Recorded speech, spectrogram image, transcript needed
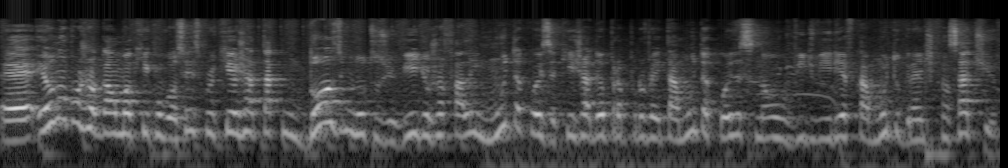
É, eu não vou jogar uma aqui com vocês porque já tá com 12 minutos de vídeo, eu já falei muita coisa aqui, já deu pra aproveitar muita coisa, senão o vídeo iria ficar muito grande e cansativo.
